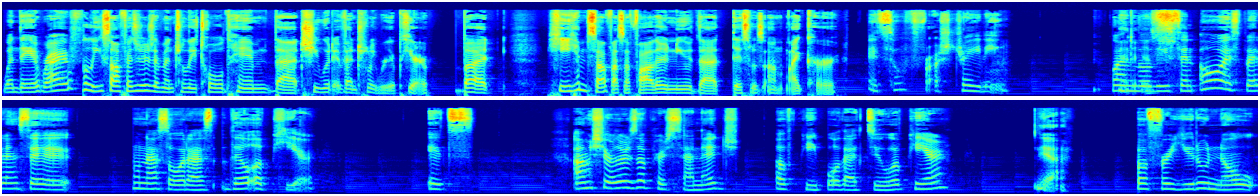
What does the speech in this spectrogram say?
When they arrived, police officers eventually told him that she would eventually reappear, but he himself, as a father, knew that this was unlike her. It's so frustrating. Cuando is. dicen, oh, espérense unas horas, they'll appear. It's, I'm sure there's a percentage of people that do appear, Yeah. but for you to know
